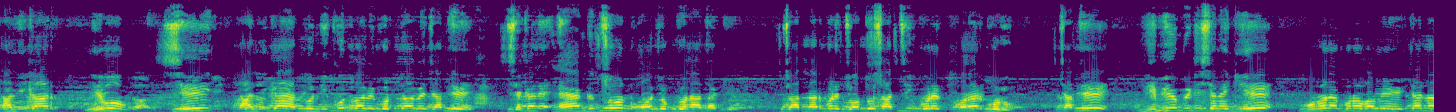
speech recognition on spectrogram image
তালিকার এবং সেই তালিকা এত নিখুঁতভাবে করতে হবে যাতে সেখানে একজন অযোগ্য না থাকে। যা- তারপরে যত সার্চিং করে করার করুক যাতে রিভিউ পিটিশনে গিয়ে কোনো না কোনো ভাবে এটা না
